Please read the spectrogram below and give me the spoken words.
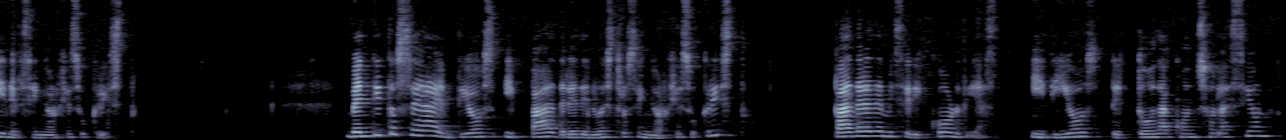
y del Señor Jesucristo. Bendito sea el Dios y Padre de nuestro Señor Jesucristo, Padre de misericordias y Dios de toda consolación,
